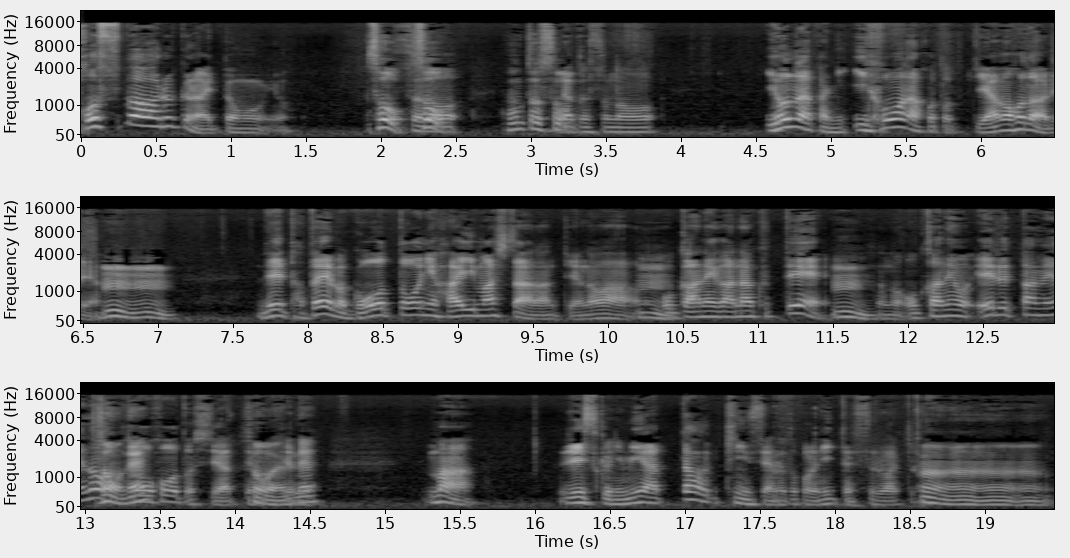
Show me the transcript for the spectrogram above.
コスパ悪くないと思うよ。そうそその本当そう。なんかその世の中に違法なことって山ほどあるやん。うんうん。で例えば強盗に入りましたなんていうのは、うん。お金がなくて、うん。そのお金を得るためのそうね。方法としてやってるわけで、そうやね。まあリスクに見合った金銭のところに行ったりするわけ、うんうんうんうん。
